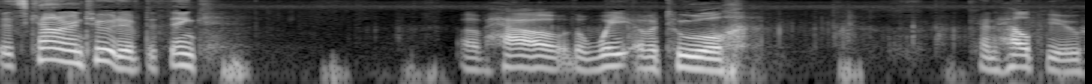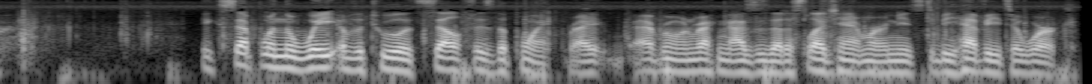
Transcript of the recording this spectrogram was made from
It's counterintuitive to think of how the weight of a tool can help you, except when the weight of the tool itself is the point, right? Everyone recognizes that a sledgehammer needs to be heavy to work.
